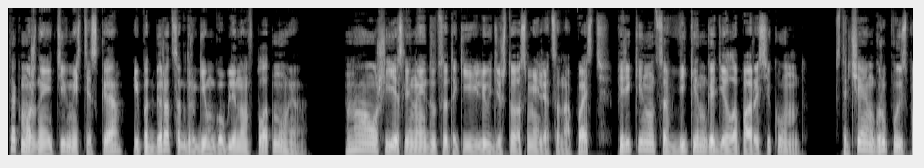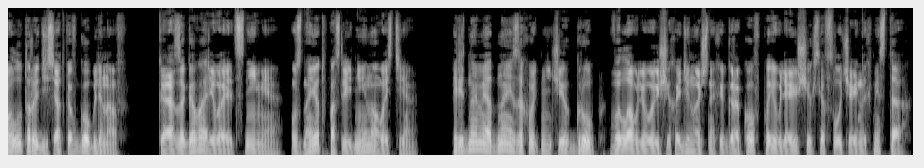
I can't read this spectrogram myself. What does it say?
Так можно идти вместе с К и подбираться к другим гоблинам вплотную. Но уж если найдутся такие люди, что осмелятся напасть, перекинуться в викинга дело пары секунд. Встречаем группу из полутора десятков гоблинов. К заговаривает с ними, узнает последние новости. Перед нами одна из охотничьих групп, вылавливающих одиночных игроков, появляющихся в случайных местах.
